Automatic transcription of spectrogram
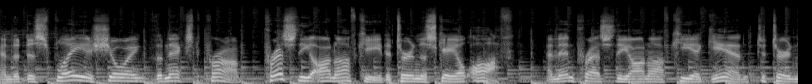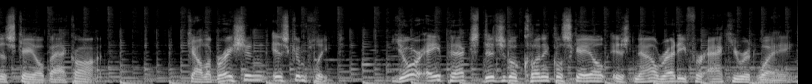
and the display is showing the next prompt, press the on-off key to turn the scale off, and then press the on-off key again to turn the scale back on. Calibration is complete. Your Apex Digital Clinical Scale is now ready for accurate weighing.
